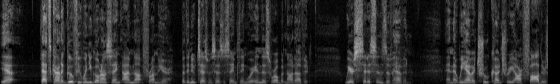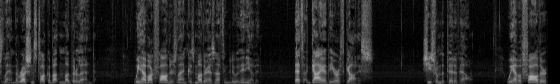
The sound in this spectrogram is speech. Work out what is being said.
yeah, that's kind of goofy when you go around saying, I'm not from here. But the New Testament says the same thing. We're in this world, but not of it. We are citizens of heaven, and that we have a true country, our father's land. The Russians talk about motherland. We have our father's land because mother has nothing to do with any of it. That's Gaia, the earth goddess. She's from the pit of hell. We have a father.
